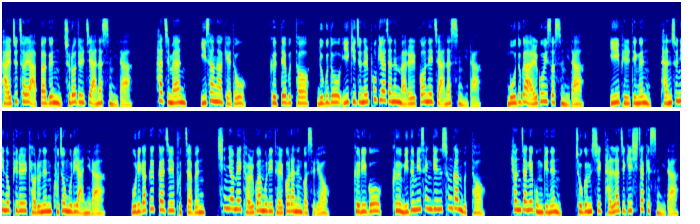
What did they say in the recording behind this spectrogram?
발주처의 압박은 줄어들지 않았습니다. 하지만 이상하게도 그때부터 누구도 이 기준을 포기하자는 말을 꺼내지 않았습니다. 모두가 알고 있었습니다. 이 빌딩은 단순히 높이를 겨루는 구조물이 아니라 우리가 끝까지 붙잡은 신념의 결과물이 될 거라는 것을요. 그리고 그 믿음이 생긴 순간부터 현장의 공기는 조금씩 달라지기 시작했습니다.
